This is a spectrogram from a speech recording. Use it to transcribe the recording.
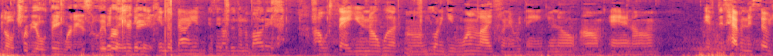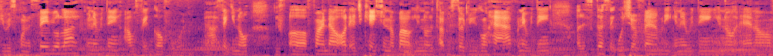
you know trivial thing where it's They liver, could, kidney. they could end up dying if they don't do nothing about it. I would say, you know what, um, you want to get one life and everything, you know, um, and um, if this having this surgery is going to save your life and everything, I would say go for it. And I said, you know, uh, find out all the education about, you know, the type of surgery you're going to have and everything. Uh, discuss it with your family and everything, you know. And um,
